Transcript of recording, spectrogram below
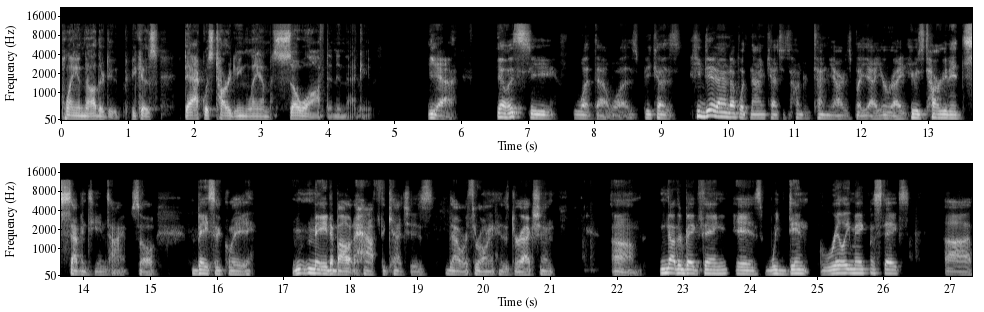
playing the other dude because Dak was targeting Lamb so often in that game. Yeah. Yeah, let's see what that was because he did end up with nine catches, 110 yards. But yeah, you're right. He was targeted 17 times. So basically made about half the catches that were thrown in his direction. Um, another big thing is we didn't really make mistakes. Uh,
